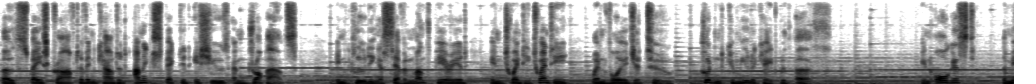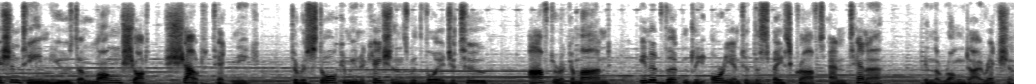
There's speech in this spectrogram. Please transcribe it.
both spacecraft have encountered unexpected issues and dropouts, including a seven-month period in 2020 when Voyager 2 couldn't communicate with Earth. In August, the mission team used a long-shot shout technique to restore communications with Voyager 2 after a command inadvertently oriented the spacecraft's antenna in the wrong direction.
